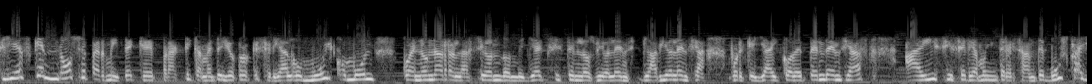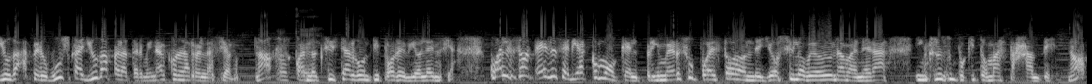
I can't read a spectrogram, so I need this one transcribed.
Si es que no se permite, que prácticamente yo creo que sería algo muy común con una relación donde ya existen los violen la violencia, porque ya hay codependencias, ahí sí sería muy interesante. Busca ayuda, pero busca ayuda para terminar con la relación, ¿no? Cuando existe algún tipo de violencia. ¿Cuáles son? Ese sería como que el primer supuesto donde yo sí lo veo de una manera incluso un poquito más tajante, ¿no?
